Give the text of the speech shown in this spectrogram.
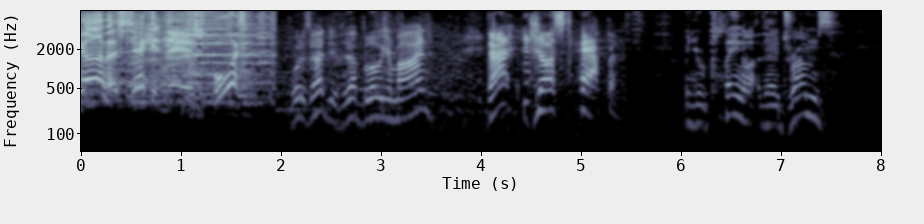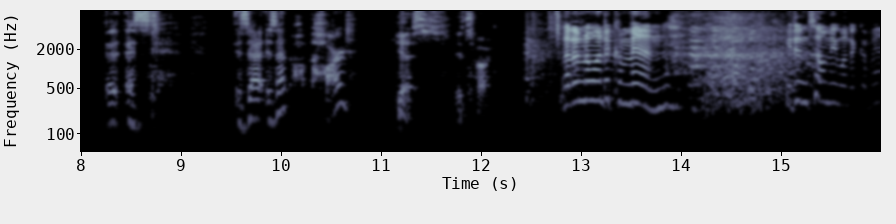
Hang on a second there, sport. What does that do? Did that blow your mind? That just happened. When you were playing the drums, uh, is, is that is that hard? Yes, it's hard. I don't know when to come in. He didn't tell me when to come in.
